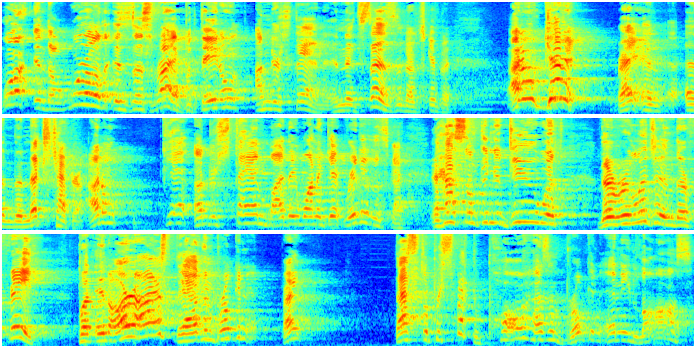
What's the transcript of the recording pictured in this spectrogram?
what in the world is this right? But they don't understand. And it says in the scripture, I don't get it, right? And, and the next chapter, I don't get understand why they want to get rid of this guy. It has something to do with their religion, their faith. But in our eyes, they haven't broken it, right? That's the perspective. Paul hasn't broken any laws.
